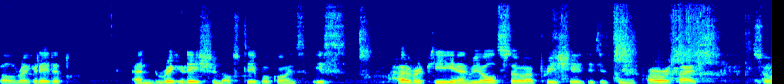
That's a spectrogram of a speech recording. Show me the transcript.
well regulated. And regulation of stablecoins is hierarchy, and we also appreciate this is being prioritized so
